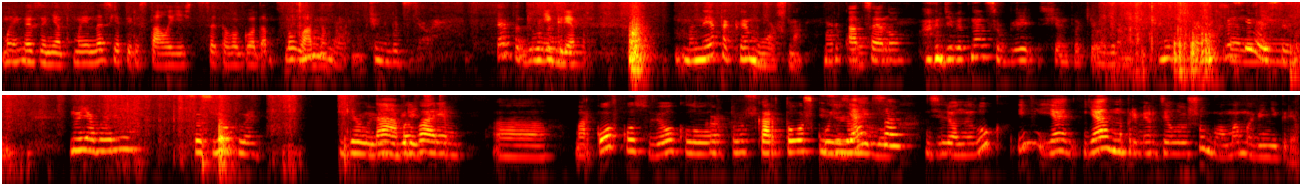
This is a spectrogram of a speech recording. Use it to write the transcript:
Майонеза нет, майонез я перестала есть с этого года. Ну, ну ладно. ладно, что-нибудь сделаем. Это Винегрет. Мне такое можно. Морковка. А цену? 19 рублей с чем-то килограмм. Ну, такая красивая сегодня. Но я варю со свеклой. Делаю Да, мы варим э, морковку, свеклу, картошку, картошку и, и яйца, лук. зеленый лук. И я, я, например, делаю шубу, а мама винегрет.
